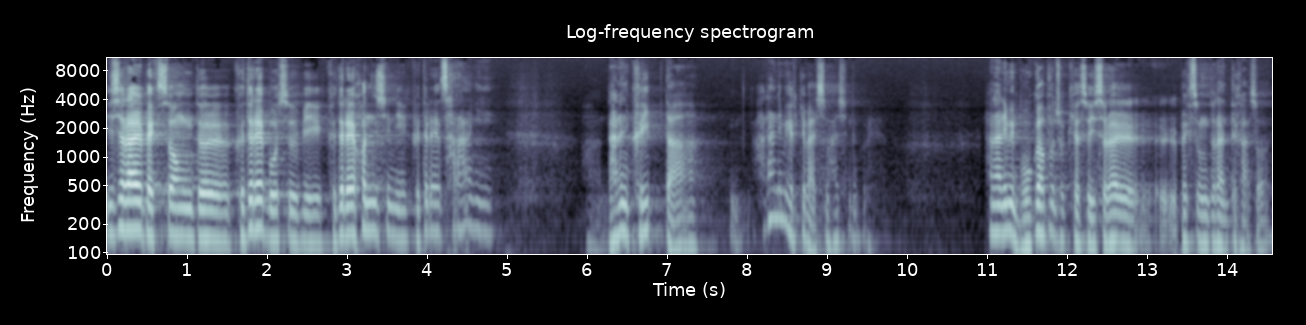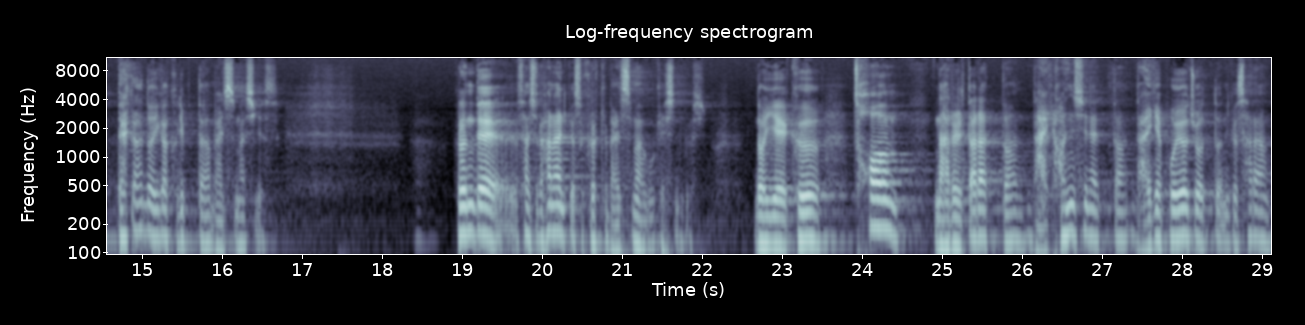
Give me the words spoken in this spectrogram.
이스라엘 백성들 그들의 모습이 그들의 헌신이 그들의 사랑이 나는 그립다. 하나님이 그렇게 말씀하시는 거예요. 하나님이 뭐가 부족해서 이스라엘 백성들한테 가서 내가 너희가 그립다 말씀하시겠어요. 그런데 사실 하나님께서 그렇게 말씀하고 계신 것이 너희의 그 처음 나를 따랐던 나에게 헌신했던 나에게 보여주었던 그 사랑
